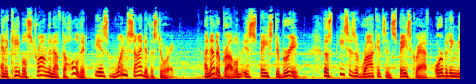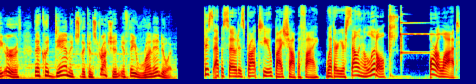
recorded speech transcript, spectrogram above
and a cable strong enough to hold it is one side of the story. Another problem is space debris, those pieces of rockets and spacecraft orbiting the Earth that could damage the construction if they run into it. This episode is brought to you by Shopify. Whether you're selling a little or a lot,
